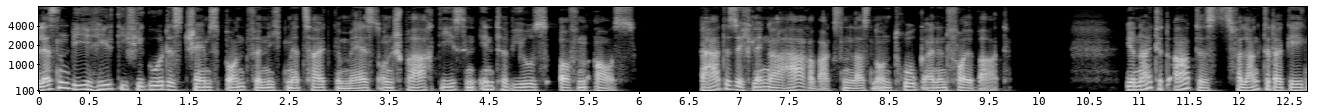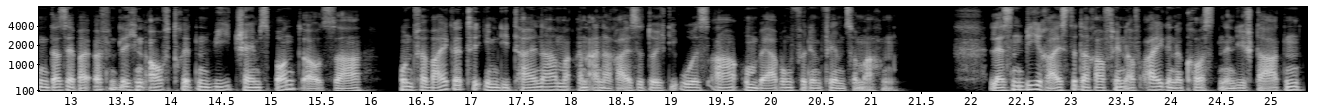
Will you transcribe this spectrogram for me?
Lazenby hielt die Figur des James Bond für nicht mehr zeitgemäß und sprach dies in Interviews offen aus. Er hatte sich längere Haare wachsen lassen und trug einen Vollbart. United Artists verlangte dagegen, dass er bei öffentlichen Auftritten wie James Bond aussah und verweigerte ihm die Teilnahme an einer Reise durch die USA, um Werbung für den Film zu machen. Lazenby reiste daraufhin auf eigene Kosten in die Staaten,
